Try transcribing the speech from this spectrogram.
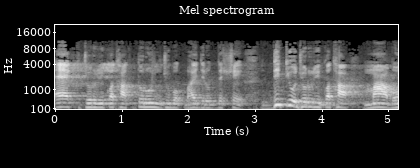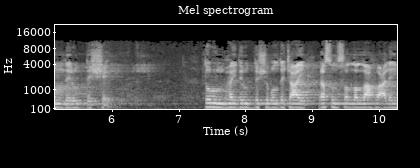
এক জরুরি কথা তরুণ যুবক ভাইদের উদ্দেশ্যে দ্বিতীয় জরুরি কথা মা বোনদের উদ্দেশ্যে। তরুণ ভাইদের উদ্দেশ্যে বলতে চাই, রাসুল সাল্লাহ আলহি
